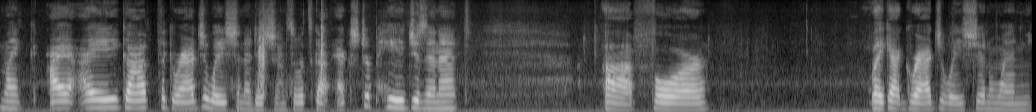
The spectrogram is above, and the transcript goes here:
like I I got the graduation edition, so it's got extra pages in it uh, for like at graduation when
